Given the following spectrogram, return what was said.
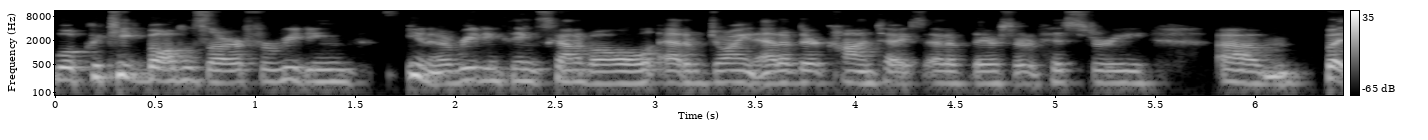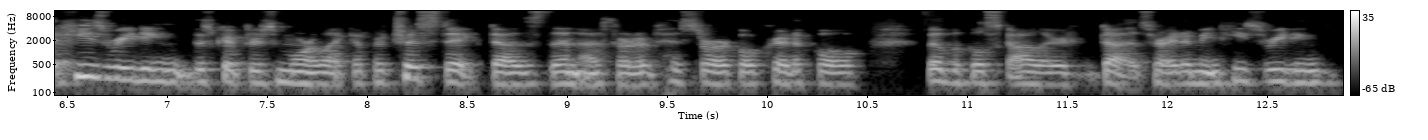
will critique Balthasar for reading, you know, reading things kind of all out of joint, out of their context, out of their sort of history. Um, but he's reading the scriptures more like a patristic does than a sort of historical, critical, biblical scholar does, right? I mean, he's reading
